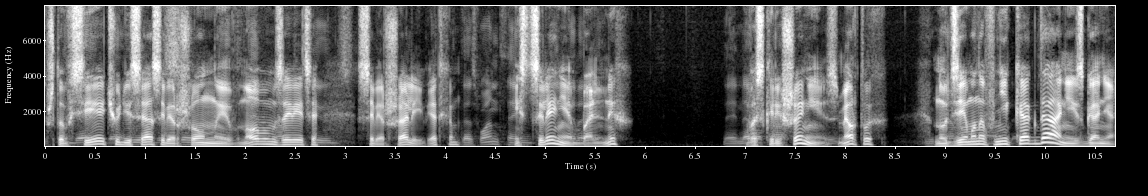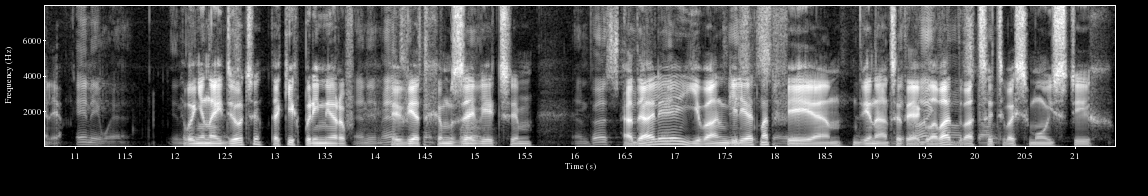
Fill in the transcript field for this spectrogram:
что все чудеса, совершенные в Новом Завете, совершали и Ветхом. Исцеление больных, воскрешение из мертвых, но демонов никогда не изгоняли. Вы не найдете таких примеров в Ветхом Завете. А далее Евангелие от Матфея, 12 глава, 28 стих.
